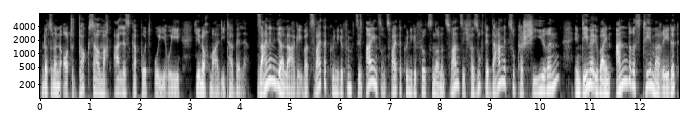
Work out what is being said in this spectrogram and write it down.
und dazu ein Orthodoxer und macht alles kaputt. Oje, oje, hier nochmal die Tabelle. Seine Niederlage über 2. Könige 15.1 und 2. Könige 14.29 versucht er damit zu kaschieren, indem er über ein anderes Thema redet,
